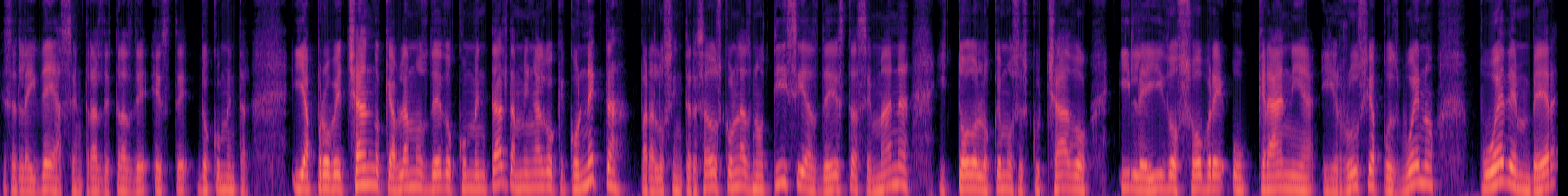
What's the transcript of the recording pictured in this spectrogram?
esa es la idea central detrás de este documental. Y aprovechando que hablamos de documental, también algo que conecta para los interesados con las noticias de esta semana y todo lo que hemos escuchado y leído sobre Ucrania y Rusia, pues bueno, pueden ver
